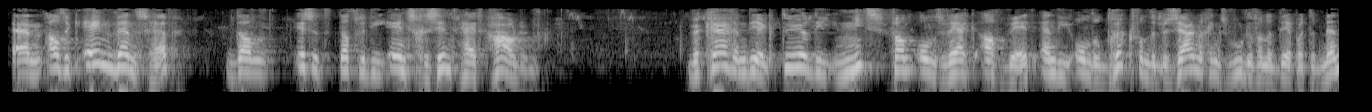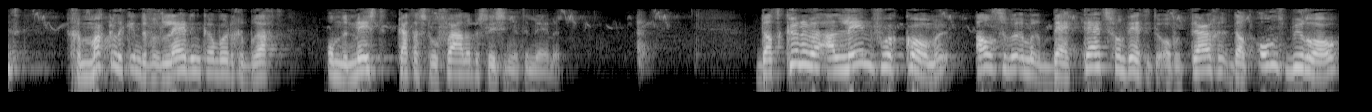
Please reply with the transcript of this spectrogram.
en als ik één wens heb, dan is het dat we die eensgezindheid houden. We krijgen een directeur die niets van ons werk afweet en die onder druk van de bezuinigingswoede van het departement gemakkelijk in de verleiding kan worden gebracht om de meest catastrofale beslissingen te nemen. Dat kunnen we alleen voorkomen als we hem er bij tijds van weten te overtuigen dat ons bureau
